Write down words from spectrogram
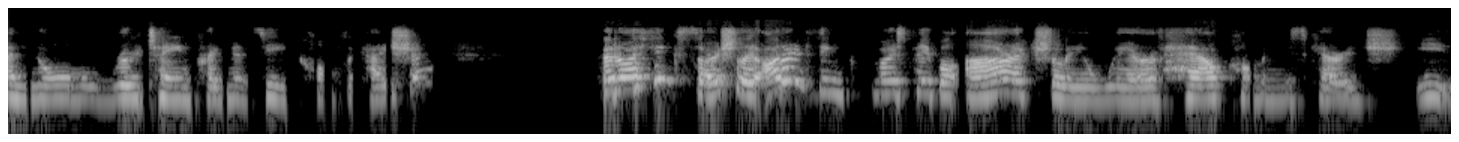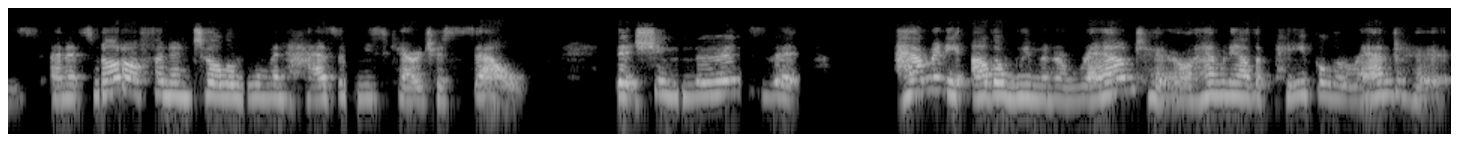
a normal routine pregnancy complication. But I think socially, I don't think most people are actually aware of how common miscarriage is. And it's not often until a woman has a miscarriage herself that she learns that how many other women around her or how many other people around her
